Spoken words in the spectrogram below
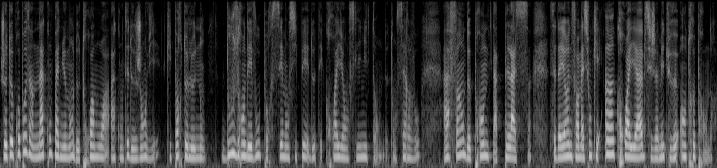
je te propose un accompagnement de trois mois à compter de janvier qui porte le nom 12 rendez-vous pour s'émanciper de tes croyances limitantes de ton cerveau afin de prendre ta place. C'est d'ailleurs une formation qui est incroyable si jamais tu veux entreprendre.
